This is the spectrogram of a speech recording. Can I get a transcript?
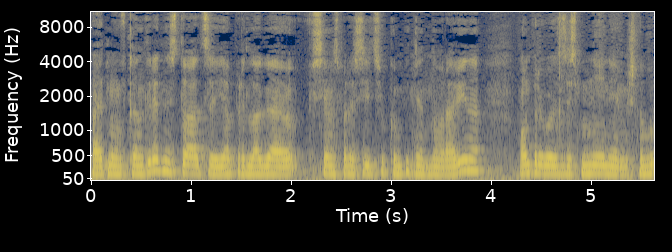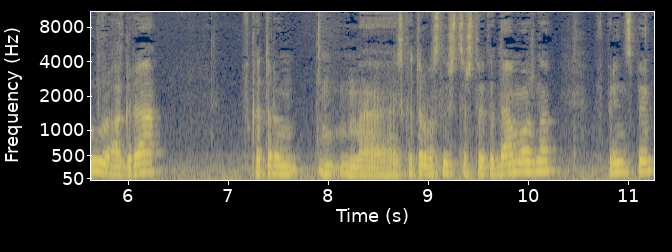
Поэтому в конкретной ситуации я предлагаю всем спросить у компетентного равина. Он приводит здесь мнение Мишнабрура, Агра, в котором, э, из которого слышится, что это да, можно, в принципе,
